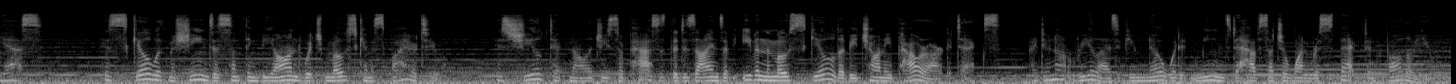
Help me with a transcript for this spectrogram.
Yes. His skill with machines is something beyond which most can aspire to. His shield technology surpasses the designs of even the most skilled of Echani power architects. I do not realize if you know what it means to have such a one respect and follow you.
